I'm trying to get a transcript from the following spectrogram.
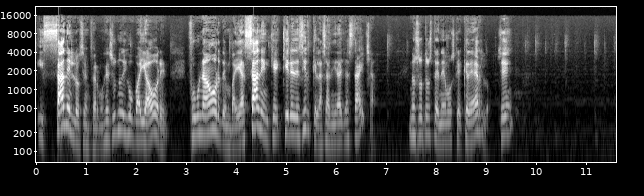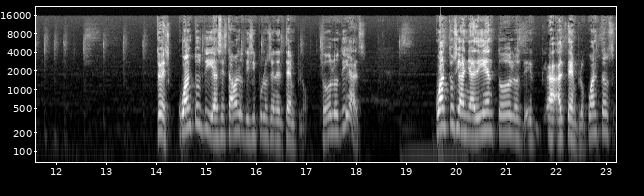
y sanen los enfermos. Jesús no dijo, vaya oren. Fue una orden, vaya sanen. ¿Qué quiere decir? Que la sanidad ya está hecha. Nosotros tenemos que creerlo, ¿sí? Entonces, ¿cuántos días estaban los discípulos en el templo? Todos los días. ¿Cuántos se añadían todos los al templo? ¿Cuántos,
